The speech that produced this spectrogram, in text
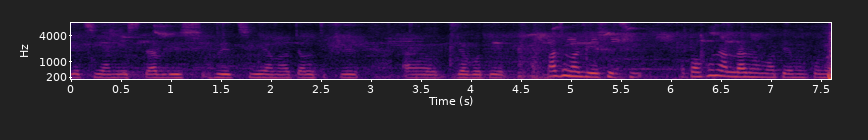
গেছি, আমি এস্টাবলিশ হয়েছি আমার চলচ্চিত্রের জগতে মাঝে মাঝে এসেছি। তখন আল্লাহর মতে এমন কোনো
